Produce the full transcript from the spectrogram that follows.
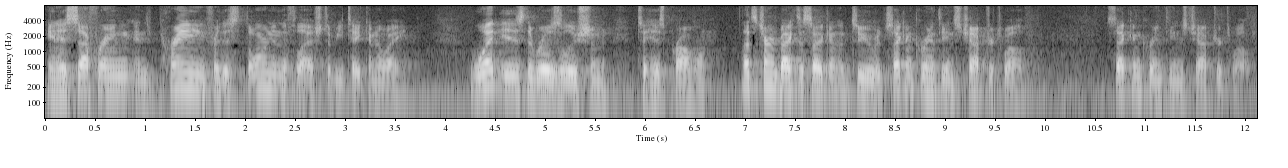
in his suffering and praying for this thorn in the flesh to be taken away. What is the resolution to his problem? Let's turn back to 2, to 2 Corinthians chapter 12. 2 Corinthians chapter 12.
